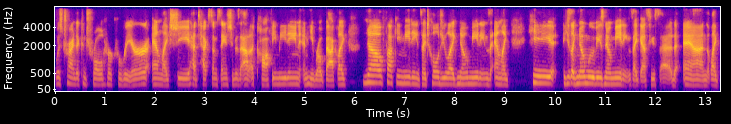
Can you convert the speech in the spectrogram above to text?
was trying to control her career and like she had texted him saying she was at a coffee meeting and he wrote back like no fucking meetings. I told you like no meetings. And like he he's like no movies no meetings i guess he said. And like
